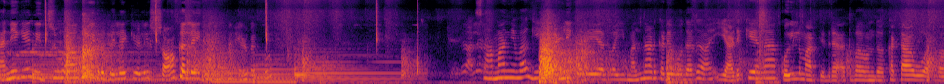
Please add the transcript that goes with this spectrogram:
ನನಗೆ ನಿಜವಾಗ್ಲೂ ಇದ್ರ ಬೆಲೆ ಕೇಳಿ ಶಾಕಲ್ಲೇ ಇದ್ದೀನಿ ಅಂತ ಹೇಳಬೇಕು. ಸಾಮಾನ್ಯವಾಗಿ ಹಳ್ಳಿ ಕಡೆ ಅಥವಾ ಈ ಮಲೆನಾಡು ಕಡೆ ಹೋದಾಗ ಈ ಅಡಿಕೆನ ಕೊಯ್ಲು ಮಾಡ್ತಿದ್ರೆ ಅಥವಾ ಒಂದು ಕಟಾವು ಅಥವಾ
